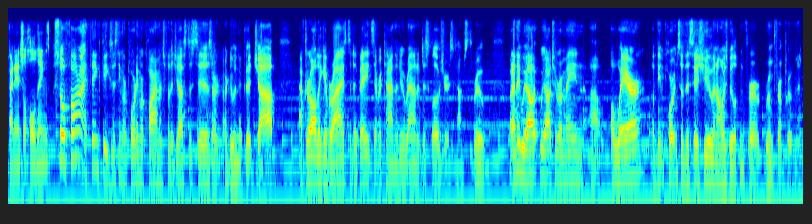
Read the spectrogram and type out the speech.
financial holdings. So far, I think the existing reporting requirements for the justices are, are doing a good job. After all, they give rise to debates every time the new round of disclosures comes through. But I think we ought, we ought to remain uh, aware of the importance of this issue and always be looking for room for improvement.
